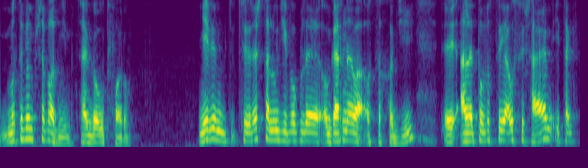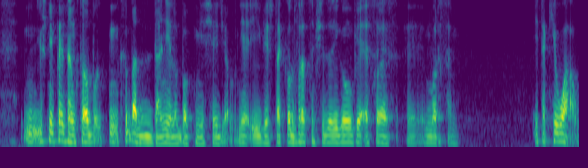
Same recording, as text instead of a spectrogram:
motywem przewodnim całego utworu. Nie wiem, czy reszta ludzi w ogóle ogarnęła o co chodzi, y, ale po prostu ja usłyszałem i tak mm, już nie pamiętam kto, obok, chyba Daniel obok mnie siedział, nie? I wiesz, tak odwracam się do niego, mówię SOS y, Morsem. I takie wow.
